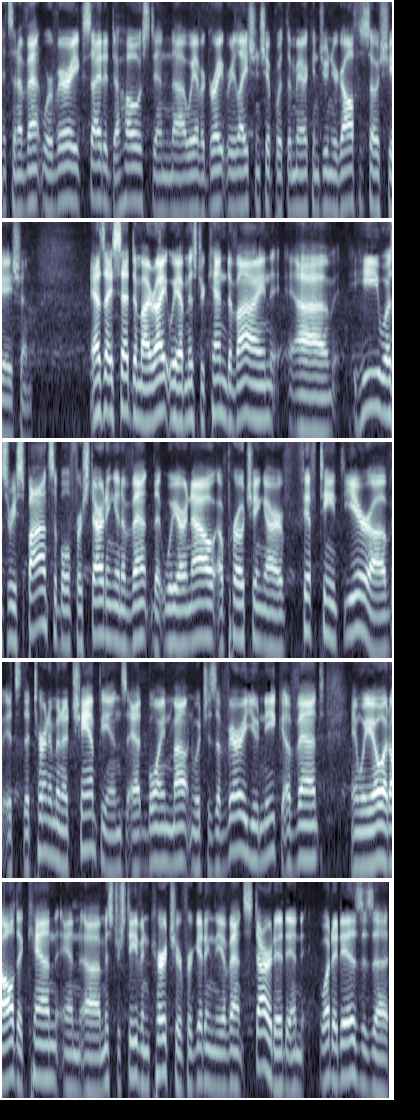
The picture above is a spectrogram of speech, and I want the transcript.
It's an event we're very excited to host, and uh, we have a great relationship with the American Junior Golf Association. As I said to my right, we have Mr. Ken Devine. Uh, he was responsible for starting an event that we are now approaching our 15th year of. It's the Tournament of Champions at Boyne Mountain, which is a very unique event, and we owe it all to Ken and uh, Mr. Stephen Kircher for getting the event started. And what it is is a,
